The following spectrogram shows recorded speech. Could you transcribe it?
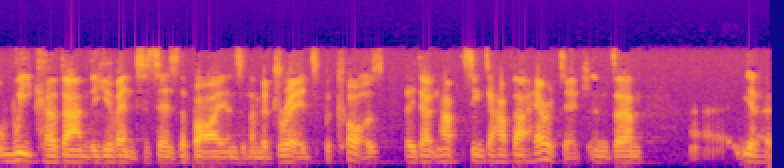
weaker than the Juventuses, the Bayerns, and the Madrids because they don't have seem to have that heritage. And um, you know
